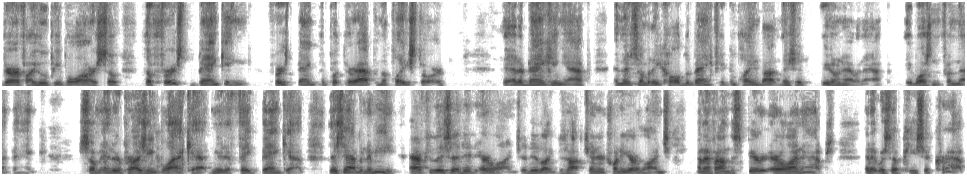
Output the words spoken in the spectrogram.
verify who people are. So the first banking first bank to put their app in the Play Store, they had a banking app, and then somebody called the bank to complain about it. And they said, "We don't have an app. It wasn't from that bank." Some enterprising black hat made a fake bank app. This happened to me. After this, I did airlines. I did like the top 10 or 20 airlines, and I found the Spirit airline apps, and it was a piece of crap.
